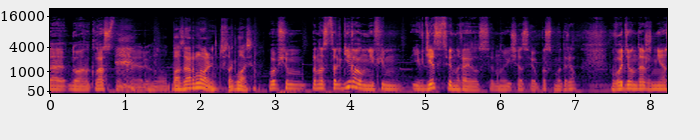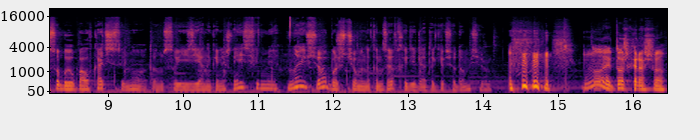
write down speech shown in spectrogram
Да, ну она классная, бля. Ну, базар ноль, согласен. В общем, поностальгировал, мне фильм и в детстве нравился, ну и сейчас я его посмотрел. Вроде он даже не особо упал в качестве, ну, там свои изъяны, конечно, есть в фильме. Ну и все, больше чем мы на концерт ходили, а так я все дома сижу. Ну и тоже хорошо.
